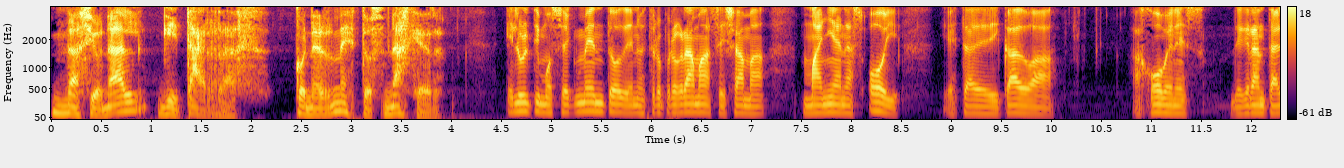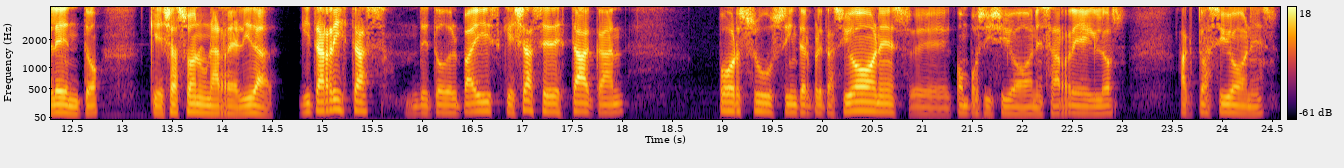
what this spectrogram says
Nacional Guitarras con Ernesto Snager. El último segmento de nuestro programa se llama Mañanas Hoy y está dedicado a, a jóvenes de gran talento que ya son una realidad. Guitarristas de todo el país que ya se destacan por sus interpretaciones, eh, composiciones, arreglos, actuaciones.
